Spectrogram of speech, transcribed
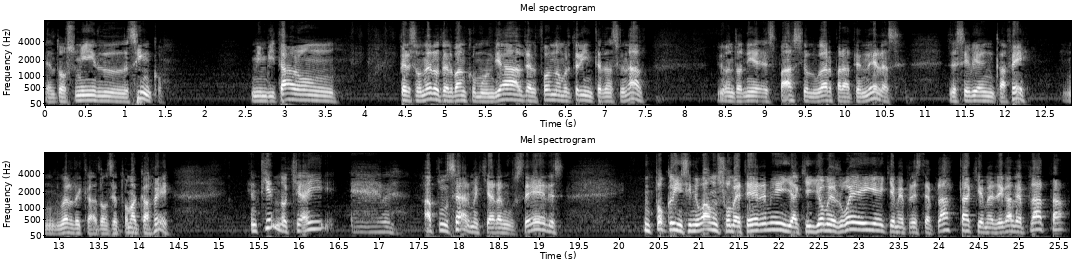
el 2005, me invitaron personeros del Banco Mundial, del Fondo Monetario Internacional. Yo no tenía espacio, lugar para atenderlas. Recibían café, un lugar de, donde se toma café. Entiendo que hay eh, a pulsarme que harán ustedes. un poco insinuaban someterme y aquí yo me ruegue, que me preste plata, que me regale plata.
